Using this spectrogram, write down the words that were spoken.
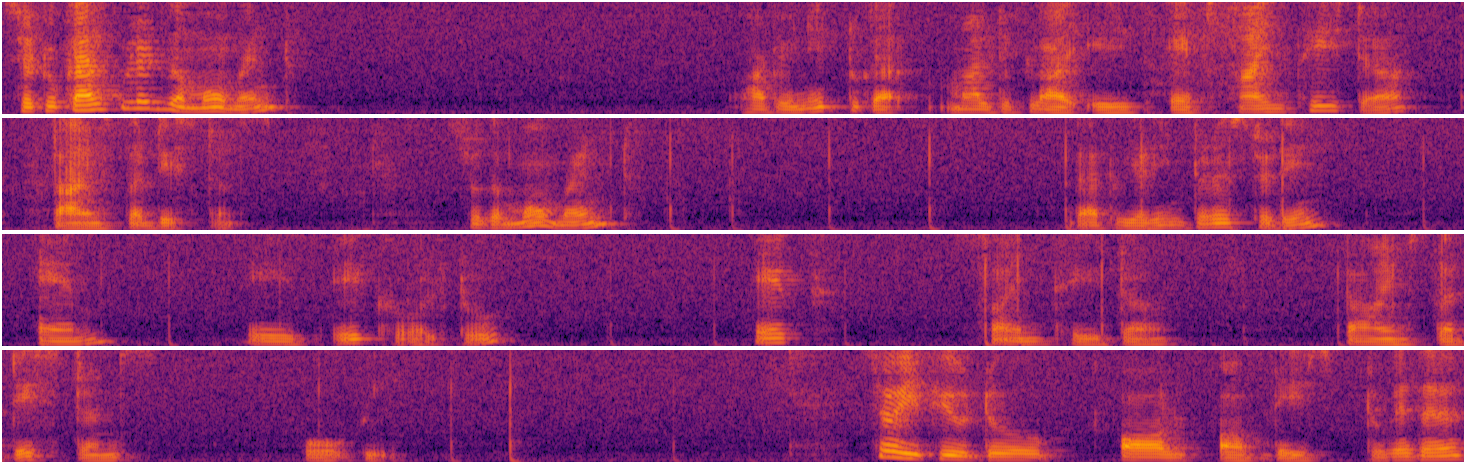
So to calculate the moment, what we need to multiply is f sine theta times the distance. So the moment that we are interested in m is equal to f sine theta times the distance OB. So if you do all of these together,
